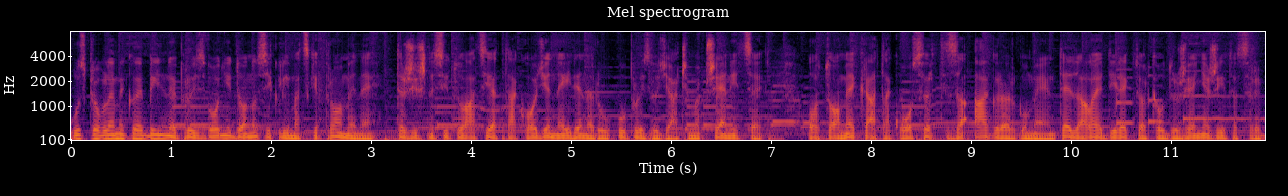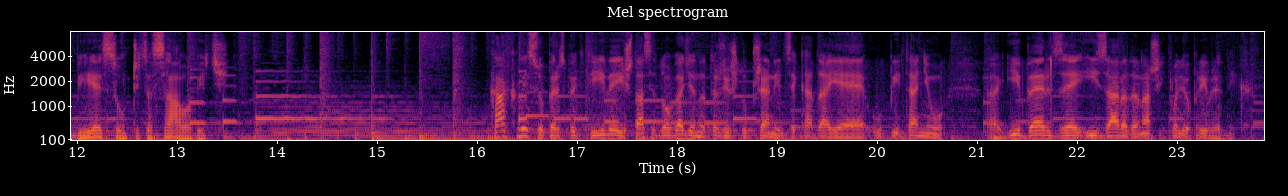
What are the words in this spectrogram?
Uz probleme koje biljnoj proizvodnji donosi klimatske promene, tržišna situacija takođe ne ide na ruku proizvođačima pšenice. O tome kratak osvrt za agroargumente dala je direktorka Udruženja Žita Srbije Sunčica Savović. Kakve su perspektive i šta se događa na tržištu pšenice kada je u pitanju e, i berze i zarada naših poljoprivrednika?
